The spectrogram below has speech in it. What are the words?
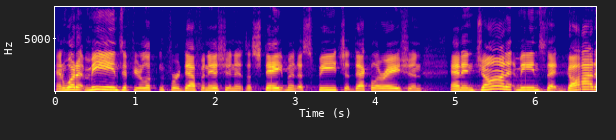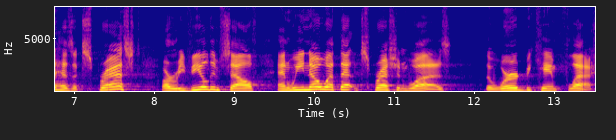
and what it means, if you're looking for a definition, is a statement, a speech, a declaration. And in John, it means that God has expressed or revealed himself, and we know what that expression was. The Word became flesh.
